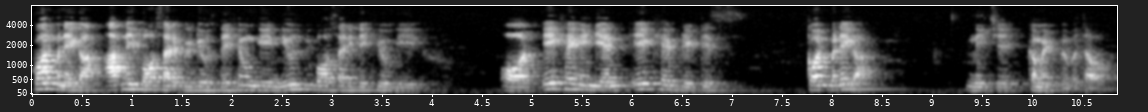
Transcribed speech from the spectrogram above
कौन बनेगा। आपने भी बहुत सारे वीडियोस देखे होंगे न्यूज़ भी बहुत सारी देखी होगी। और एक है इंडियन एक है ब्रिटिश कौन बनेगा? नीचे कमेंट में बताओ।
